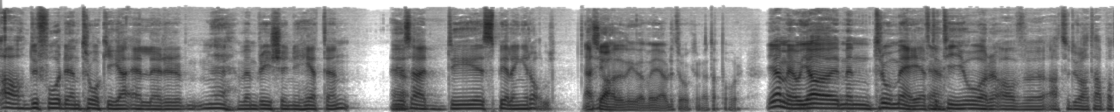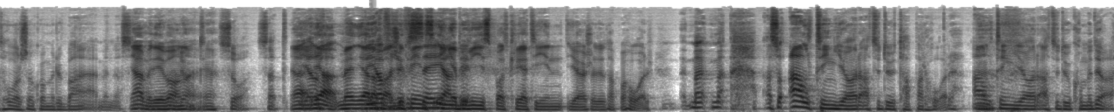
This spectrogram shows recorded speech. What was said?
ja, du får den tråkiga eller nej, vem bryr sig nyheten. Det, är Ja. så här, det spelar ingen roll. Alltså jag hade tyckt att det var jävligt tråkigt om jag tappade hår. Ja men, och jag, men tro mig, efter ja. tio år av eh, att du har tappat hår så kommer du bara, nej men alltså, Ja men det är vana. Ja. Så, så att, ja, ja, men i alla fall, det finns inga bevis på att kreatin gör så att du tappar hår. Men, men, alltså allting gör att du tappar hår. Allting gör att du kommer dö.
